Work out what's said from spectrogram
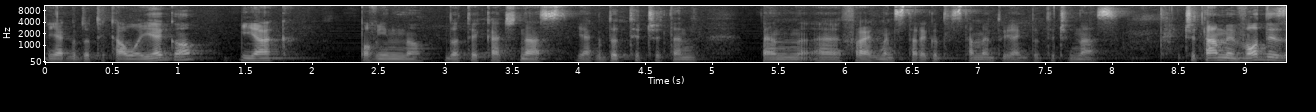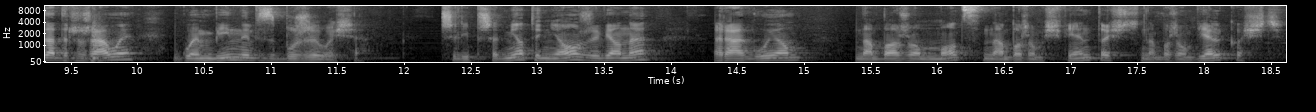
jak dotykało jego i jak powinno dotykać nas, jak dotyczy ten, ten e, fragment Starego Testamentu, jak dotyczy nas. Czytamy, wody zadrżały, głębiny wzburzyły się. Czyli przedmioty nieożywione reagują na Bożą moc, na Bożą świętość, na Bożą wielkość,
